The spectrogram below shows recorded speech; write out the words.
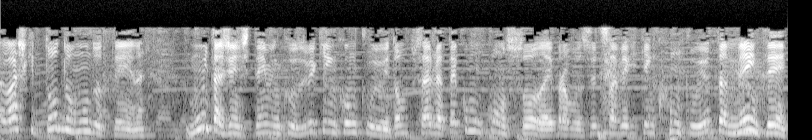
Eu acho que todo mundo tem, né? Muita gente tem, inclusive quem concluiu. Então serve até como um consolo aí para você de saber que quem concluiu também tem.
